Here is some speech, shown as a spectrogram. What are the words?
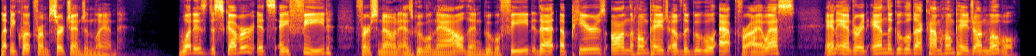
Let me quote from Search Engine Land. What is Discover? It's a feed, first known as Google Now, then Google Feed, that appears on the homepage of the Google app for iOS and Android and the Google.com homepage on mobile.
